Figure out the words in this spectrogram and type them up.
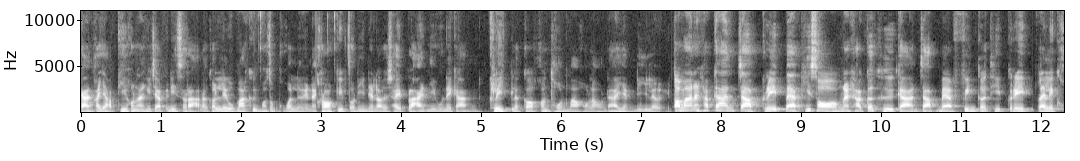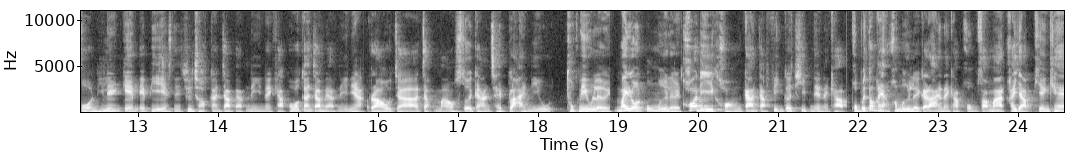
การขยับที่ค่อนข้างที่จะเป็นอิสระแล้วก็เร็วมากขึ้นพอสมควรเลยนะคลอกริปตัวนี้เนี่ยเราจะใช้ปลายนิ้วในการคลิก แล้วก็คอนโทรลเมาส์ของเราได้อย่างดีเลย ต่อมานะครับการจับกริปแบบที่2นะครับก็คือการจับแบบ finger tip grip หลายๆคนที่เล่นเกม FPS เนี่ยชื่นชอบการจับแบบนี้นะครับเพราะว่าการจับแบบนี้เนี่ยเราจะจับเมาส์โดยการใช้ปลายนิ้วทุกนิ้วเลย ไม่โดนอุ้งมือเลย ข้อดีของการจับ finger tip เนี่ยนะครับผมไม่ต้องขยับข้อมือเลยก็ได้นะครับผมสามารถขยับเพียงแค่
